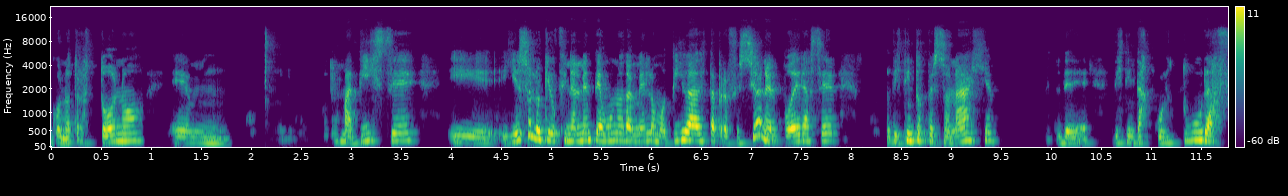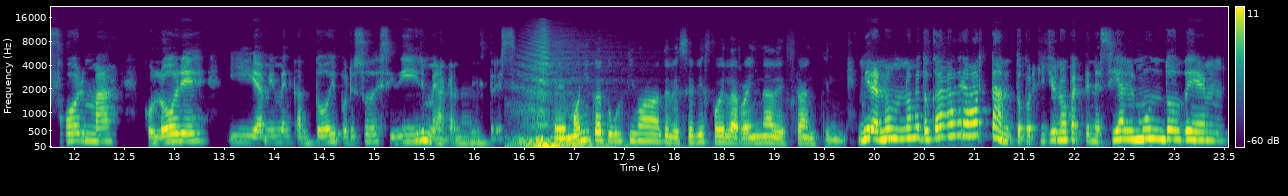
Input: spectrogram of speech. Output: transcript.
con otros tonos, em, otros matices, y, y eso es lo que finalmente a uno también lo motiva de esta profesión, el poder hacer distintos personajes de distintas culturas, formas, colores, y a mí me encantó y por eso decidí irme a Canal 13. Eh, Mónica, tu última teleserie fue La Reina de Franklin. Mira, no, no me tocaba grabar tanto porque yo no pertenecía al mundo de,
